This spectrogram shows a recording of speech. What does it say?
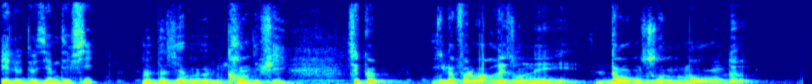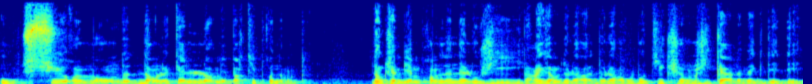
Et le deuxième défi? Le deuxième grand défi, c'est qu'il va falloir raisonner dans un monde ou sur un monde dans lequel l'homme est partie prenante. Donc j'aime bien prendre l'analogie, par exemple, de la, de la robotique chirurgicale avec des, des,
